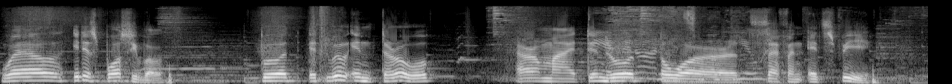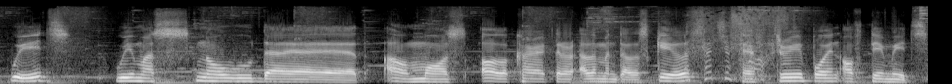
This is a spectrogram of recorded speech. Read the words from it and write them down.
Well, it is possible, but it will interrupt Armatindro toward 7 HP, which we must know that almost all character elemental skills have 3 point of damage.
